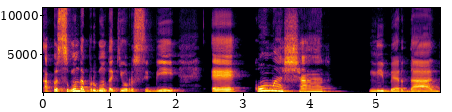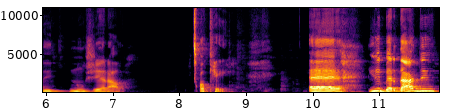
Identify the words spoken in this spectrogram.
a segunda pergunta que eu recebi é como achar liberdade no geral. Ok. É, liberdade,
